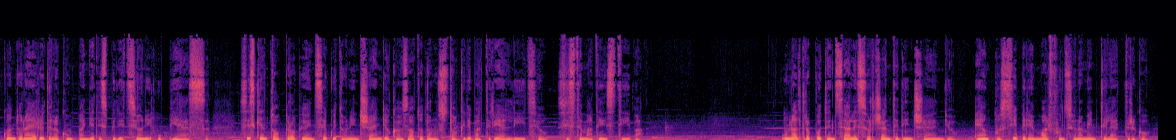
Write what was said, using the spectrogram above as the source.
quando un aereo della compagnia di spedizioni UPS si schiantò proprio in seguito a un incendio causato da uno stock di batterie al litio sistemate in stiva. Un'altra potenziale sorgente di incendio è un possibile malfunzionamento elettrico.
